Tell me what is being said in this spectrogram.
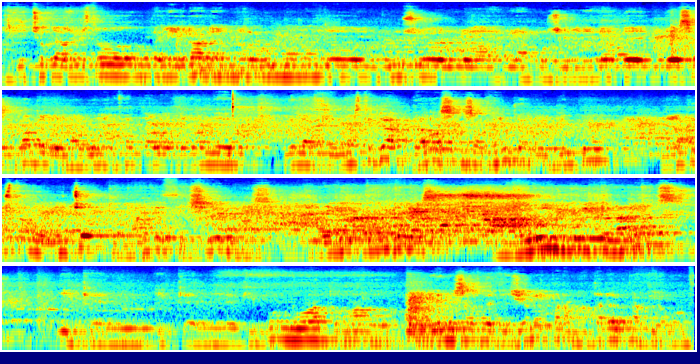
Has dicho que has visto peligrar en algún momento incluso la, la posibilidad de, de ese empate con alguna falta lateral de, de, la gimnástica. Da la sensación que al equipo le ha costado mucho tomar decisiones. Hay contras muy, muy claras y que, el, y que el equipo no ha tomado bien esas decisiones para matar el partido con 0-1.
